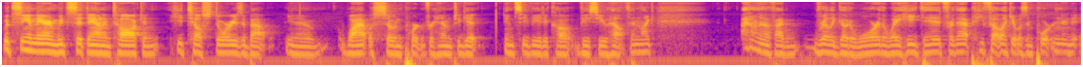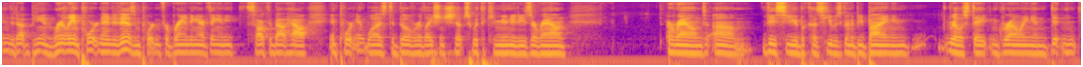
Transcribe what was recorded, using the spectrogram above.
would see him there, and we'd sit down and talk, and he'd tell stories about you know why it was so important for him to get MCV to call VCU Health, and like. I don't know if I'd really go to war the way he did for that, but he felt like it was important and it ended up being really important and it is important for branding and everything. And he talked about how important it was to build relationships with the communities around around um, VCU because he was going to be buying real estate and growing and didn't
